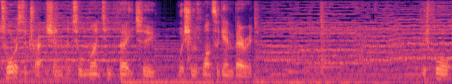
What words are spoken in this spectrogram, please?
tourist attraction until 1932, where she was once again buried before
